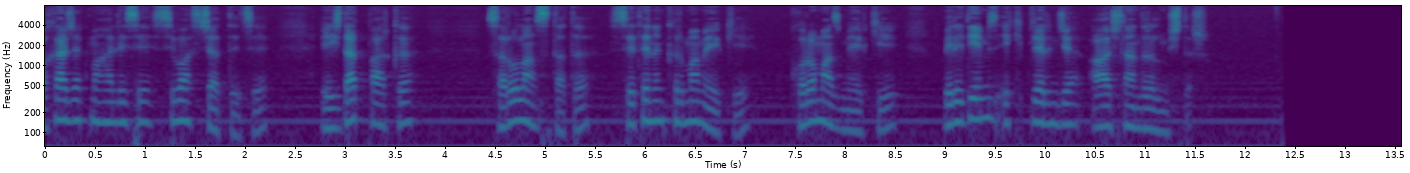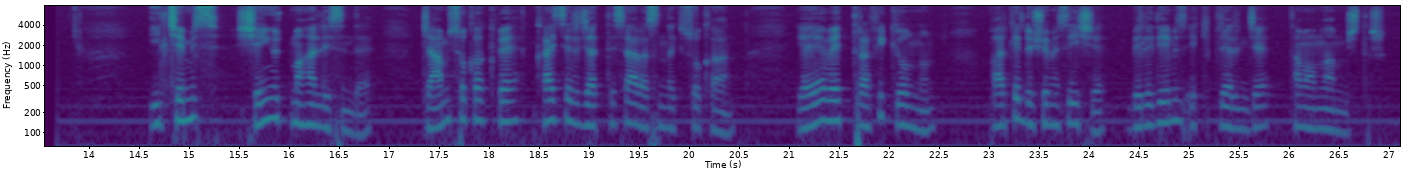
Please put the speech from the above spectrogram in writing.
Bakarcak Mahallesi, Sivas Caddesi, Ecdat Parkı, Sarıolan Statı, Sete'nin Kırma Mevki, Koramaz Mevki, belediyemiz ekiplerince ağaçlandırılmıştır. İlçemiz Şenyurt Mahallesi'nde Cami Sokak ve Kayseri Caddesi arasındaki sokağın yaya ve trafik yolunun parke döşemesi işi belediyemiz ekiplerince tamamlanmıştır.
